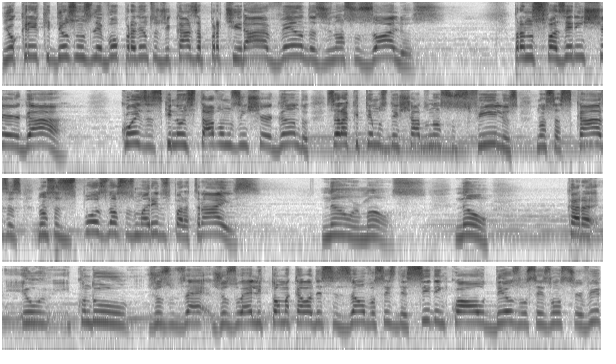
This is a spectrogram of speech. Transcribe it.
E eu creio que Deus nos levou para dentro de casa para tirar vendas de nossos olhos, para nos fazer enxergar coisas que não estávamos enxergando. Será que temos deixado nossos filhos, nossas casas, nossas esposas, nossos maridos para trás? Não, irmãos, não. Cara, eu, quando Josué, Josué ele toma aquela decisão, vocês decidem qual Deus vocês vão servir,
